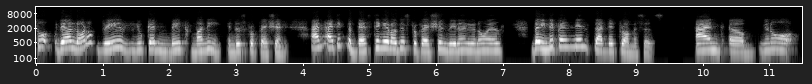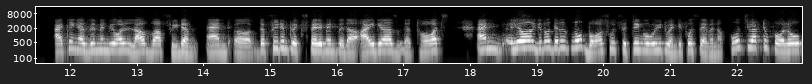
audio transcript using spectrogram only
so there are a lot of ways you can make money in this profession. And i think the best thing about this profession Zeenal, you know is the independence that it promises. And uh, you know i think as women we all love our freedom and uh, the freedom to experiment with our ideas with our thoughts. And here you know there is no boss who's sitting over you 24 7 of course you have to follow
